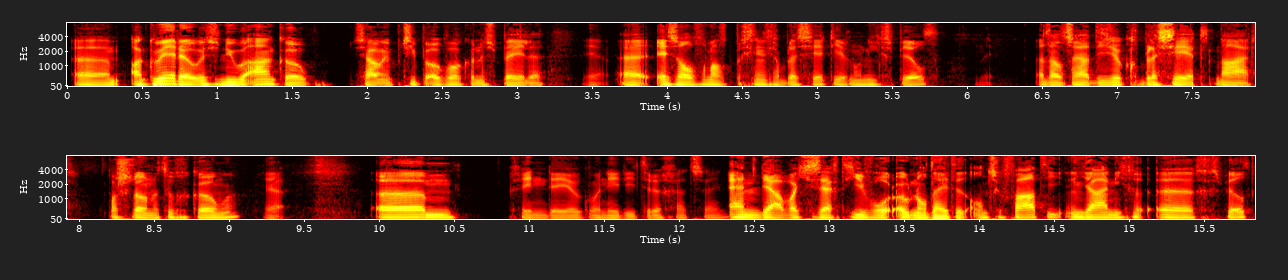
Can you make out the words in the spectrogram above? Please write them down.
Ehm Aguero is een nieuwe aankoop. Zou in principe ook wel kunnen spelen. Ja. Eh, is al vanaf het begin geblesseerd. Die heeft nog niet gespeeld. Nee. En dat, is- ja, die is ook geblesseerd naar Barcelona toegekomen. Ja. Ehm, Geen idee ook wanneer die terug gaat zijn. en ja, wat je zegt, hiervoor ook nog deed het Ansu Fati een jaar niet ge- eh, gespeeld.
